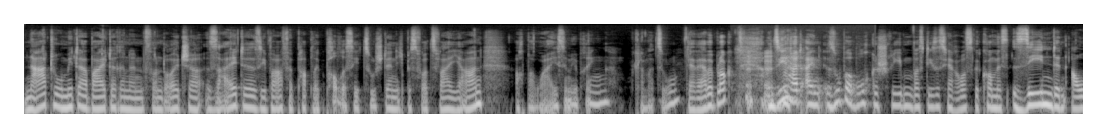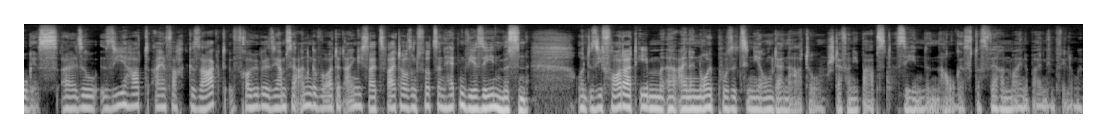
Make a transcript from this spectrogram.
NATO-Mitarbeiterinnen von deutscher Seite. Sie war für Public Policy zuständig bis vor zwei Jahren, auch bei WISE im Übrigen. Klammer zu, der Werbeblock. Und sie hat ein super Buch geschrieben, was dieses Jahr rausgekommen ist, Sehenden Auges. Also sie hat einfach gesagt, Frau Hügel, Sie haben es ja angewortet, eigentlich seit 2014 hätten wir sehen müssen. Und sie fordert eben äh, eine Neupositionierung der NATO. Stefanie Babst, sehenden Auges. Das wären meine beiden Empfehlungen.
